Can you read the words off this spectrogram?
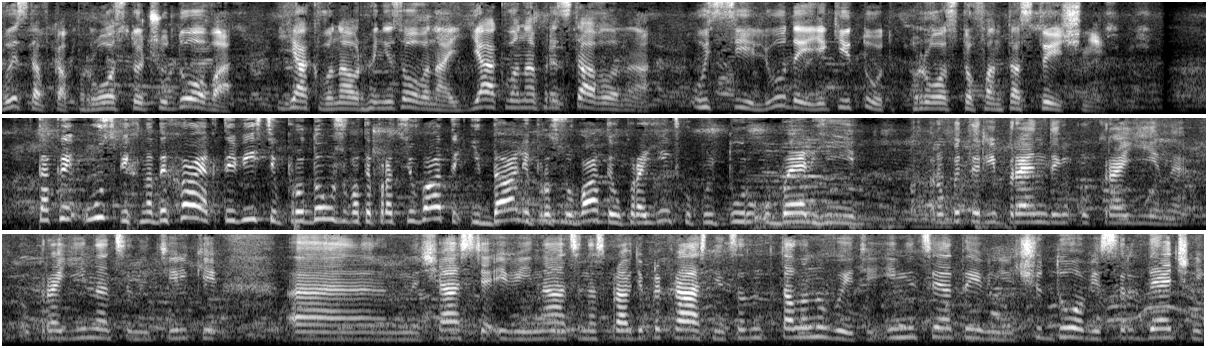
Виставка просто чудова. Як вона організована, як вона представлена. Усі люди, які тут, просто фантастичні. Такий успіх надихає активістів продовжувати працювати і далі просувати українську культуру у Бельгії. робити ребрендинг України. Україна це не тільки е, нещастя і війна, це насправді прекрасні, це талановиті, ініціативні, чудові, сердечні,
